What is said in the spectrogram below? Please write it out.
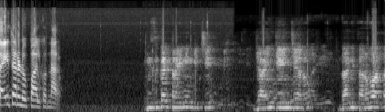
తదితరులు పాల్గొన్నారు. ఫిజికల్ ట్రైనింగ్ ఇచ్చి జాయిన్ చేయించారు. దాని తర్వాత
